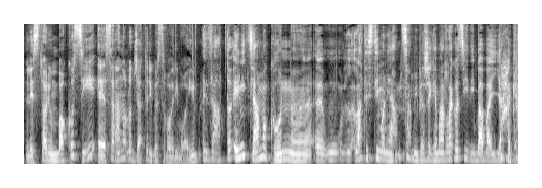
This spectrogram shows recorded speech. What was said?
le storie un po' così eh, saranno l'oggetto di questo poveri voi. Esatto, e iniziamo con eh, un- la testimonianza, mi piace chiamarla così, di Baba Yaga.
